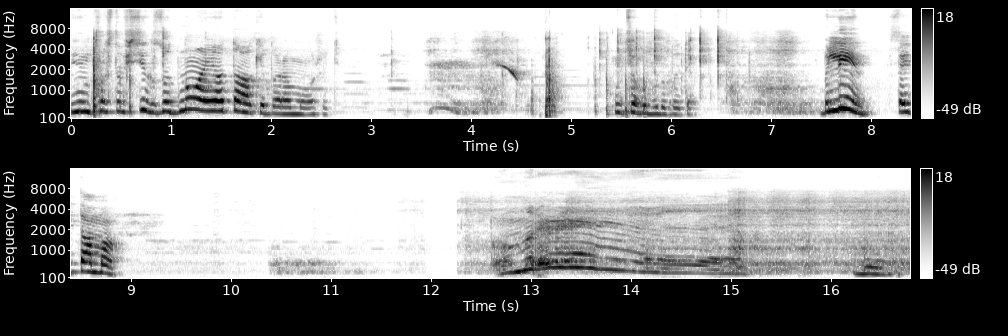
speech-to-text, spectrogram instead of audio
Він просто всіх з одної атаки переможе. І цього буду бити. Блін, Сайтама. Помре. Бум.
